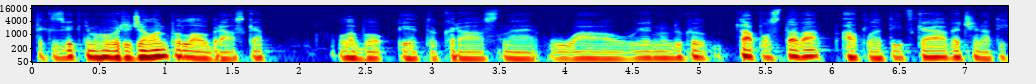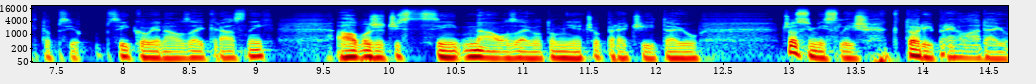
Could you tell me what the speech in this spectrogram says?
tak zvyknem hovoriť, že len podľa obrázka lebo je to krásne, wow, jednoducho tá postava atletická, väčšina týchto psíkov je naozaj krásnych, alebo že či si naozaj o tom niečo prečítajú. Čo si myslíš, ktorí prevládajú?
